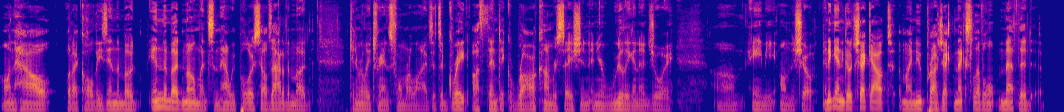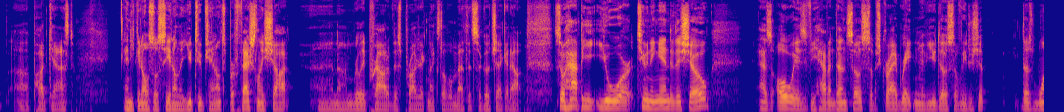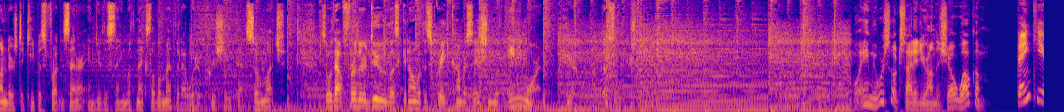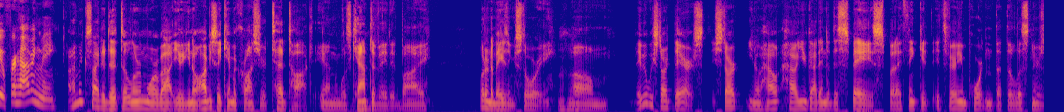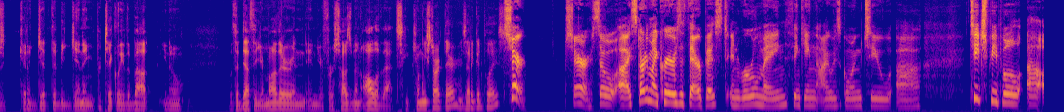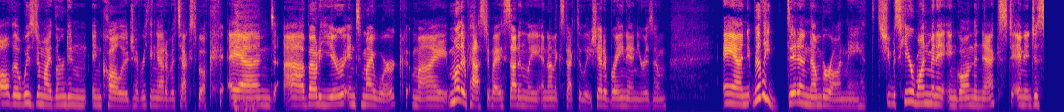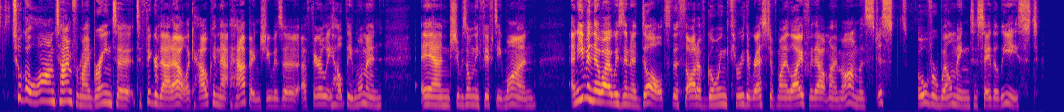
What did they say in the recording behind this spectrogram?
on how what I call these in the mud in the mud moments and how we pull ourselves out of the mud can really transform our lives. It's a great, authentic, raw conversation, and you're really going to enjoy um, Amy on the show. And again, go check out my new project, Next Level Method uh, podcast. And you can also see it on the YouTube channel. It's professionally shot, and I'm really proud of this project, Next Level Method. So go check it out. So happy you're tuning into the show. As always, if you haven't done so, subscribe, rate, and review Dose of Leadership does wonders to keep us front and center and do the same with Next Level Method. I would appreciate that so much. So without further ado, let's get on with this great conversation with Amy Morin here on Dose of Leadership. Well, Amy, we're so excited you're on the show. Welcome. Thank you for having me. I'm excited to, to learn more about you. You know, obviously came across your TED Talk and was captivated by what an amazing story. Mm-hmm. Um, maybe we start there. Start, you know, how how you got into this space. But I think it, it's very important that the listeners kind of get the beginning, particularly about you know, with the death of your mother and, and your first husband, all of that. So can we start there? Is that a good place? Sure. Sure. So uh, I started my career as a therapist in rural Maine, thinking I was going to uh, teach people uh, all the wisdom I learned in, in college, everything out of a textbook. And uh, about a year into my work, my mother passed away suddenly and unexpectedly. She had a brain aneurysm and it really did a number on me. She was here one minute and gone the next, and it just took a long time for my brain to to figure that out. Like, how can that happen? She was a, a fairly healthy woman, and she was only fifty one and even though I was an adult, the thought of going through the rest of my life without my mom was just overwhelming to say the least.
